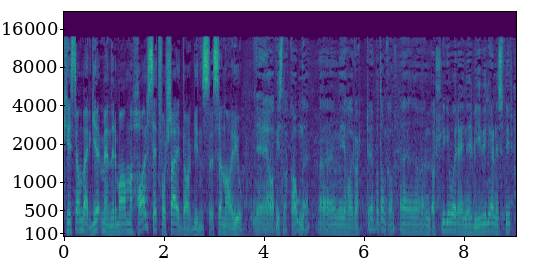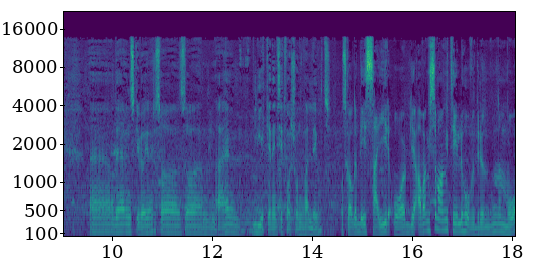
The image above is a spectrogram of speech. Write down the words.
Christian Berge mener man har sett for seg dagens scenario. Ja, Vi snakka om det. Vi har vært på tankene. Alt ligger i våre hender. Vi vil gjerne styre. Og Det ønsker vi å gjøre, så, så, jeg liker den situasjonen veldig godt. Og Skal det bli seier og avansement til hovedrunden, må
